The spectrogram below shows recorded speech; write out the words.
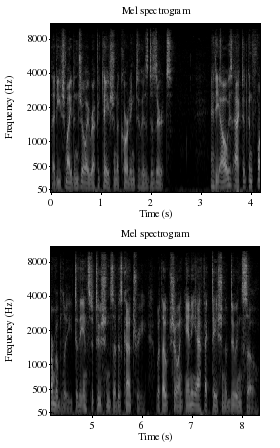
that each might enjoy reputation according to his deserts. And he always acted conformably to the institutions of his country, without showing any affectation of doing so.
